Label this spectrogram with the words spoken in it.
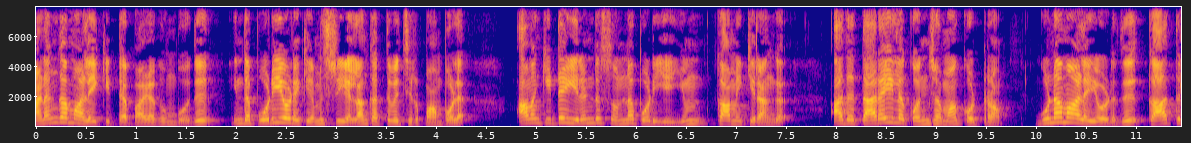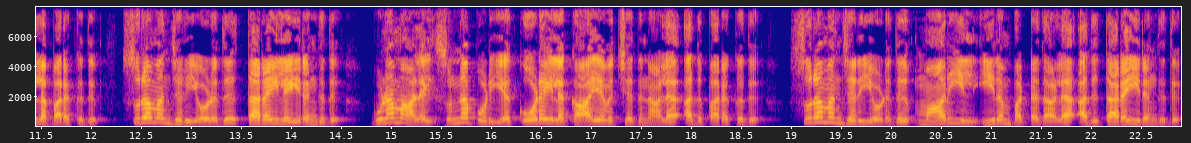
அனங்கமாலை கிட்ட பழகும்போது இந்த பொடியோட கெமிஸ்ட்ரி எல்லாம் கத்து வச்சிருப்பான் போல. அவன்கிட்ட இரண்டு சொன்ன பொடியையும் காமிக்கிறாங்க. அதை தரையில கொஞ்சமா கொட்டுறான். குணமாலையோடது காத்துல பறக்குது. சுரமஞ்சரியோடது தரையில இறங்குது. குணமாலை சுண்ணப்பொடிய கோடையில காய வச்சதுனால அது பறக்குது. சுரமஞ்சரியோடது மாரியில் ஈரம் பட்டதால அது தரை இறங்குது.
